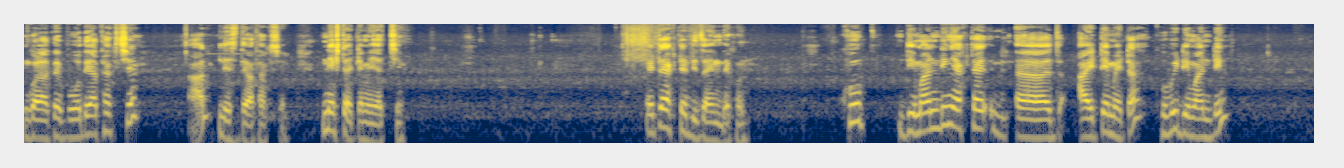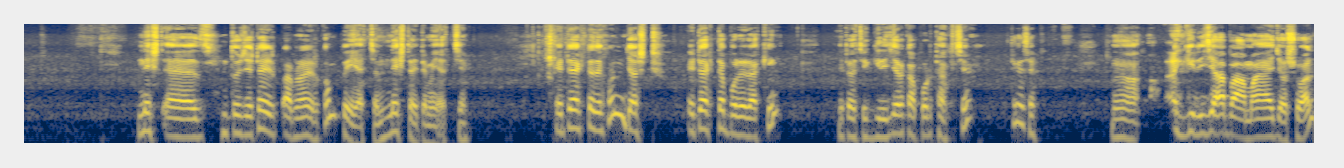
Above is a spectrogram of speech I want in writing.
গলাতে বো দেওয়া থাকছে আর লেস দেওয়া থাকছে। নেক্সট আইটেমে যাচ্ছি। এটা একটা ডিজাইন দেখুন। খুব ডিমান্ডিং একটা আইটেম এটা। খুবই ডিমান্ডিং নেক্সট তো যেটা আপনারা এরকম পেয়ে যাচ্ছেন। নেক্সট আইটেমে যাচ্ছে। এটা একটা দেখুন জাস্ট এটা একটা বলে রাখি। এটা হচ্ছে গিরিজার কাপড় থাকছে। ঠিক আছে? গিরিজা বা আমায়া জসওয়াল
